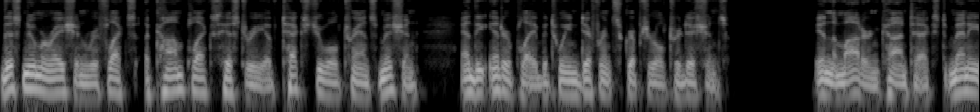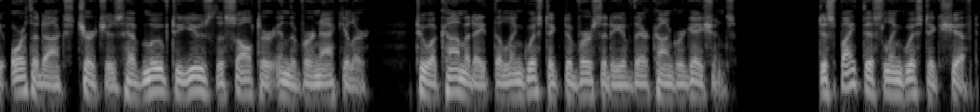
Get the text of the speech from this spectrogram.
This numeration reflects a complex history of textual transmission and the interplay between different scriptural traditions. In the modern context, many Orthodox churches have moved to use the Psalter in the vernacular to accommodate the linguistic diversity of their congregations. Despite this linguistic shift,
